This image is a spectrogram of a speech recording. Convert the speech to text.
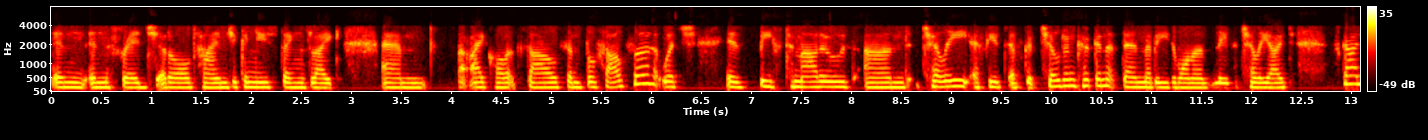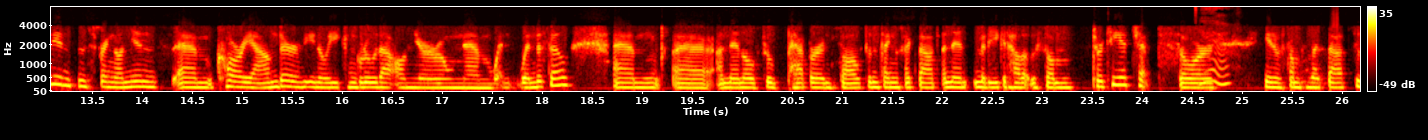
in, in the fridge at all times. You can use things like um, I call it sal simple salsa, which is beef, tomatoes, and chili. If you've got children cooking it, then maybe you want to leave the chili out. Scallions and spring onions, um, coriander, you know, you can grow that on your own um, windowsill. Um, uh, and then also pepper and salt and things like that. And then maybe you could have it with some tortilla chips or. Yeah you know, something like that. So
